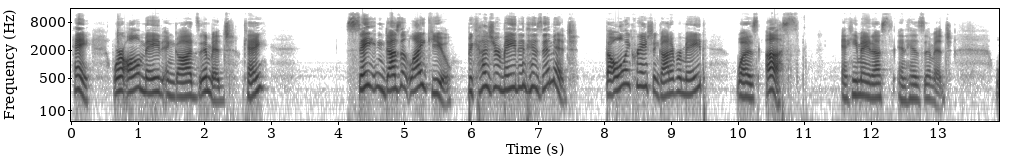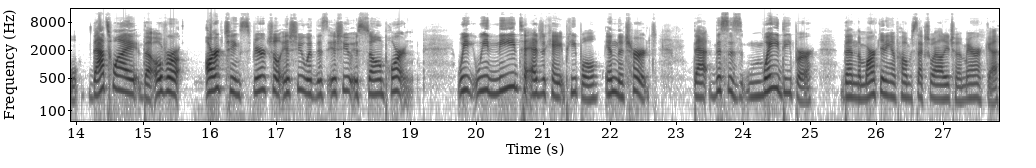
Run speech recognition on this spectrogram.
Hey, we're all made in God's image, okay? Satan doesn't like you because you're made in his image. The only creation God ever made was us, and he made us in his image. Well, that's why the overarching spiritual issue with this issue is so important. We we need to educate people in the church that this is way deeper than the marketing of homosexuality to America.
